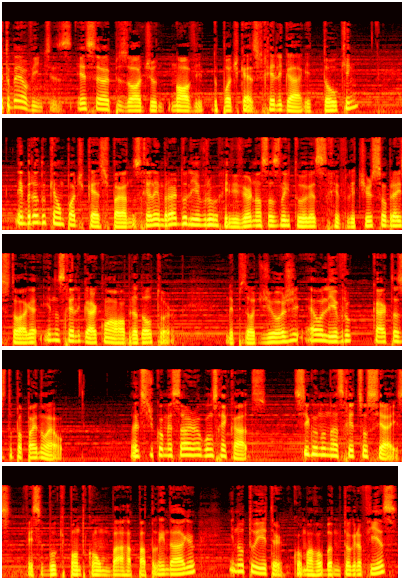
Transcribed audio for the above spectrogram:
Muito bem, ouvintes. Esse é o episódio 9 do podcast Religar e Tolkien. Lembrando que é um podcast para nos relembrar do livro, reviver nossas leituras, refletir sobre a história e nos religar com a obra do autor. No episódio de hoje é o livro Cartas do Papai Noel. Antes de começar, alguns recados. Sigam-nos nas redes sociais, facebook.com.br papolendário e no Twitter, como mitografias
